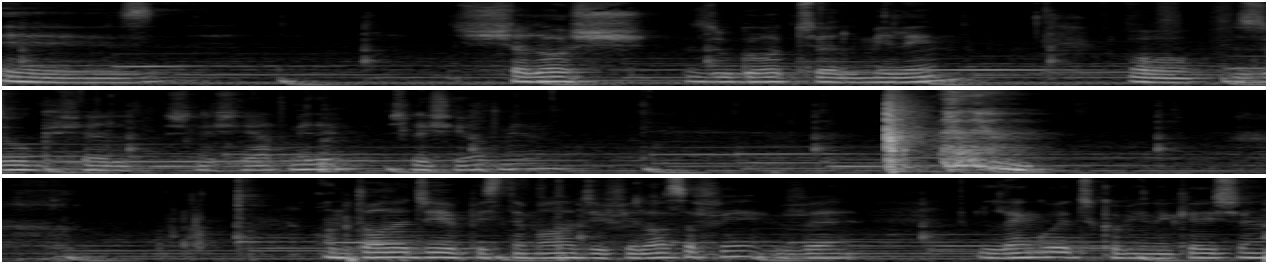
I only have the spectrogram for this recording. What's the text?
אה, שלוש זוגות של מילים, או זוג של שלישיית מילים, שלישיות מילים. Ontology, Epistemology, Philosophy ו-Language Communication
